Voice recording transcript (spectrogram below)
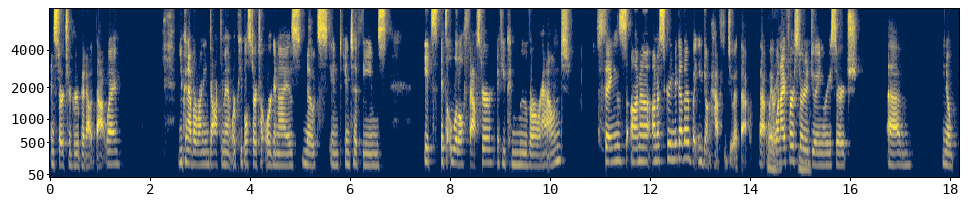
and start to group it out that way. You can have a running document where people start to organize notes in, into themes. It's it's a little faster if you can move around things on a on a screen together, but you don't have to do it that that way. Right. When I first started mm-hmm. doing research, um, you know,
